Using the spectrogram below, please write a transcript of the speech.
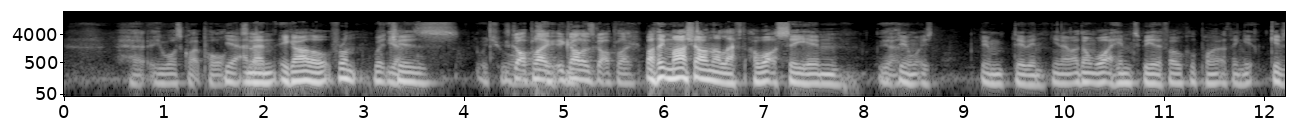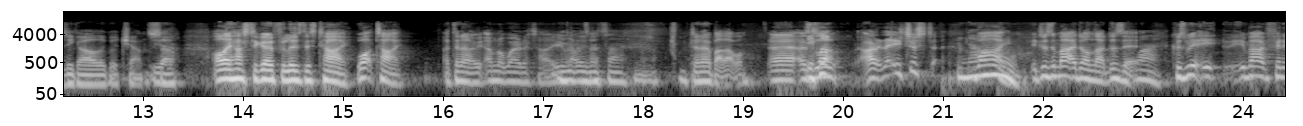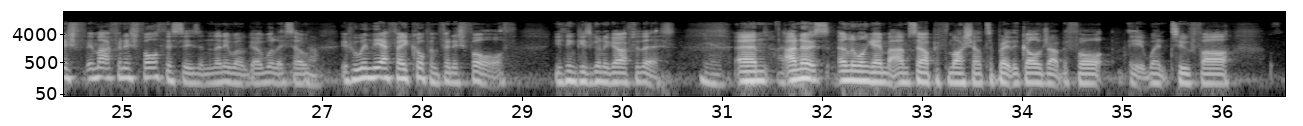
uh, he was quite poor. Yeah, So and then Ighalo up front, which Yeah. is which he's got to play. Ighalo's got to play. But I think Martial on the left, I want to see him Yeah. doing what he's been doing. You know, I don't want him to be the focal point. I think it gives Ighalo a good chance. Yeah. So Ole has to go if we lose this tie. What tie? I don't know. I'm not wearing a tie. You're not wearing a tie? a tie, no. Don't know about that one. Uh, as It's long, not- it's just No. why it doesn't matter on that, does it? Why? Because we he, he might finish he might finish fourth this season, and then he won't go, will he? So No. if we win the FA Cup and finish fourth, you think he's going to go after this? Yeah. Um, I know it's only one game, but I'm so happy for Martial to break the goal drought before it went too far.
